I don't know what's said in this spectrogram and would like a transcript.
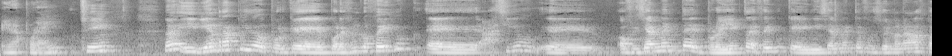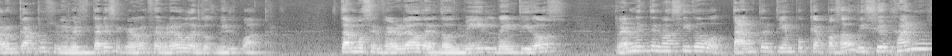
era por ahí. Sí, no, y bien rápido, porque por ejemplo Facebook eh, ha sido eh, oficialmente el proyecto de Facebook que inicialmente funcionó nada más para un campus universitario, se creó en febrero del 2004. Estamos en febrero del 2022. Realmente no ha sido tanto el tiempo que ha pasado, 18 años.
